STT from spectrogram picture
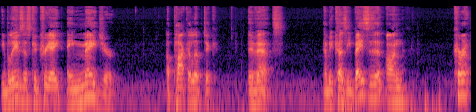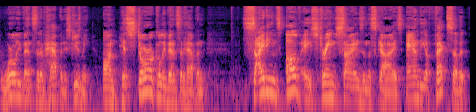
He believes this could create a major apocalyptic events. And because he bases it on current world events that have happened, excuse me, on historical events that happened, sightings of a strange signs in the skies and the effects of it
